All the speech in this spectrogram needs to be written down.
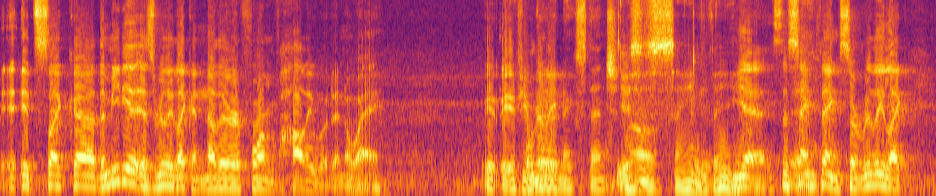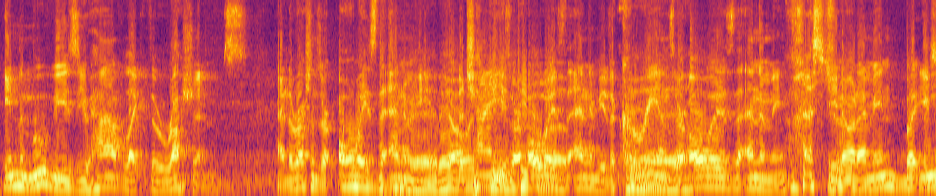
it it's like uh, the media is really like another form of Hollywood in a way. I- If you Well, they're really an extension. It's of- the same thing. yeah, it's the same thing. So really, like in the movies, you have like the Russians, and the Russians are always the enemy. Yeah, they the always Chinese are always up. the enemy. The Koreans Yeah. are always the enemy. That's You know what I mean? But you That's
